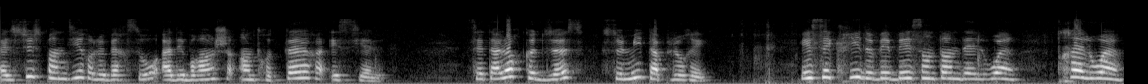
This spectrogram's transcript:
elles suspendirent le berceau à des branches entre terre et ciel. C'est alors que Zeus se mit à pleurer. Et ses cris de bébé s'entendaient loin très loin.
